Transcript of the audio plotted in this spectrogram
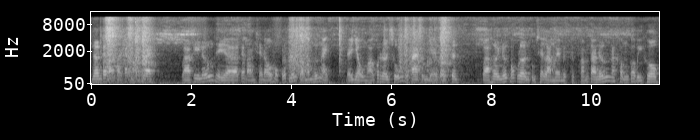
nên các bạn phải cắt mỏng ra. Và khi nướng thì ờ, các bạn sẽ đổ một lớp nước vào mâm hướng này để dầu mỡ có rơi xuống thì ta cũng dễ vệ sinh. Và hơi nước bốc lên cũng sẽ làm mềm được thực phẩm ta nướng nó không có bị khô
